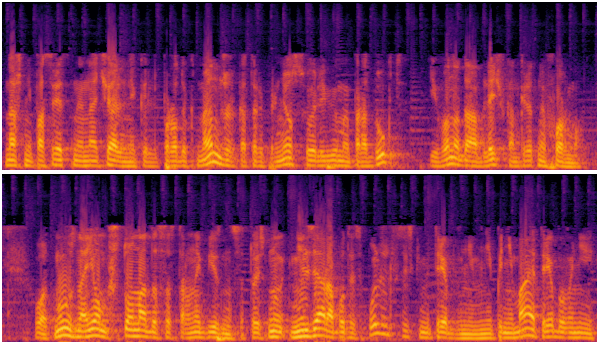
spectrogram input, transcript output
наш непосредственный начальник или продукт менеджер который принес свой любимый продукт, его надо облечь в конкретную форму. Вот, мы узнаем, что надо со стороны бизнеса. То есть ну, нельзя работать с пользовательскими требованиями, не понимая требований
